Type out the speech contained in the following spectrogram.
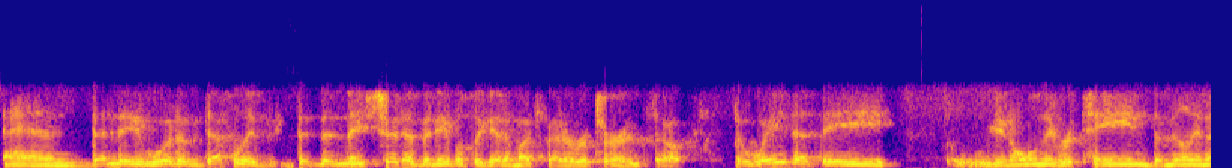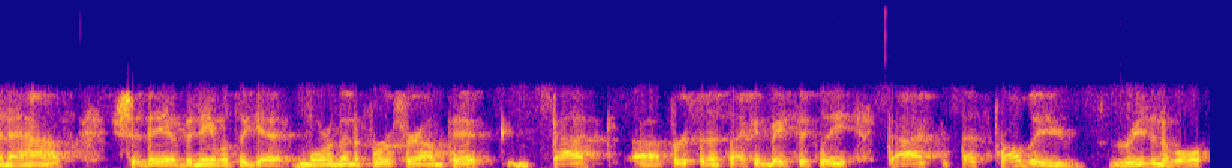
and then they would have definitely, then they should have been able to get a much better return. So the way that they you know, only retained the million and a half. Should they have been able to get more than a first round pick back, uh, first and a second basically back? That's probably reasonable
